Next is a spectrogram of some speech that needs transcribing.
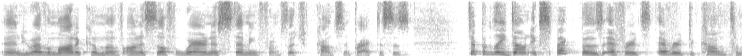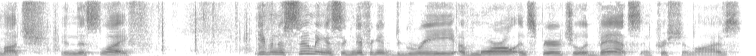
and who have a modicum of honest self awareness stemming from such constant practices, typically don't expect those efforts ever to come to much in this life. Even assuming a significant degree of moral and spiritual advance in Christian lives,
